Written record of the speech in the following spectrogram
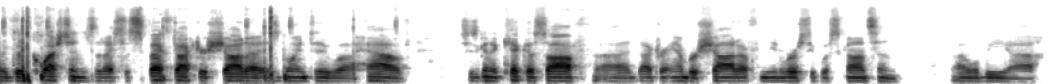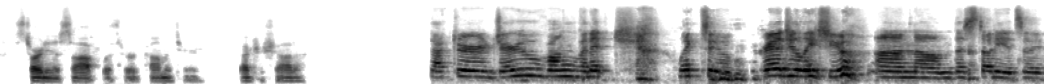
uh, good questions that I suspect Dr. Shada is going to uh, have. She's going to kick us off. Uh, Dr. Amber Shada from the University of Wisconsin uh, will be uh, starting us off with her commentary. Dr. Shada. Dr. Jaruvongvanich, like to congratulate you on um, this study. It's a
